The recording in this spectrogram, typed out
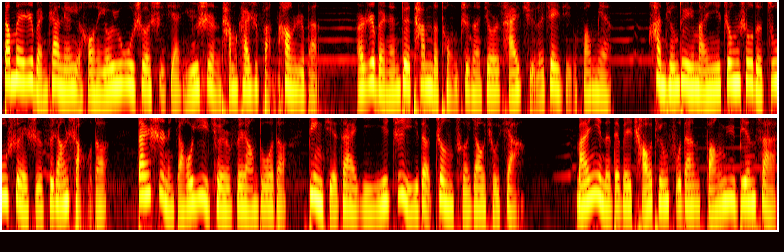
当被日本占领以后呢，由于雾社事件，于是呢，他们开始反抗日本。而日本人对他们的统治呢，就是采取了这几个方面。汉庭对于蛮夷征收的租税是非常少的，但是呢，徭役却是非常多的，并且在以夷制夷的政策要求下。蛮夷呢，得为朝廷负担防御边塞、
